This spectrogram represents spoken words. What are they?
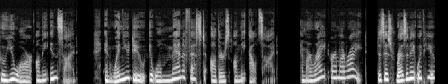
who you are on the inside. And when you do, it will manifest to others on the outside. Am I right or am I right? Does this resonate with you?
